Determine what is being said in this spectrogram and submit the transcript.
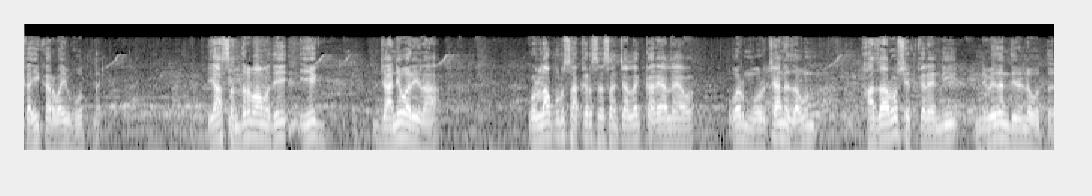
काही कारवाई होत नाही. या संदर्भामध्ये एक जानेवारीला कोल्हापूर साखर सहसंचालक कार्यालयावर मोर्चानं जाऊन हजारो शेतकऱ्यांनी निवेदन दिलेलं होतं.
